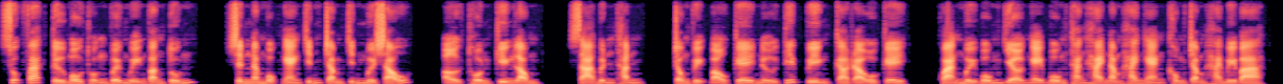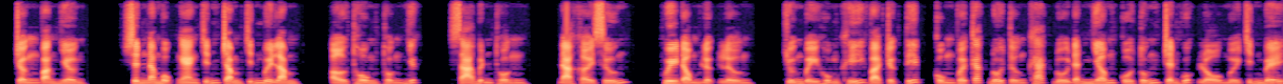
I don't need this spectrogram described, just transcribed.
Xuất phát từ mâu thuẫn với Nguyễn Văn Tuấn, sinh năm 1996, ở thôn Kiên Long, xã Bình Thành, trong việc bảo kê nữ tiếp viên karaoke, khoảng 14 giờ ngày 4 tháng 2 năm 2023, Trần Văn Nhơn, sinh năm 1995, ở thôn Thuận Nhất, xã Bình Thuận, đã khởi xướng, huy động lực lượng, chuẩn bị hung khí và trực tiếp cùng với các đối tượng khác đuổi đánh nhóm của Tuấn trên quốc lộ 19B.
